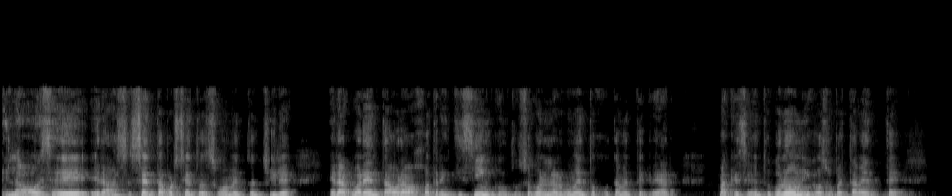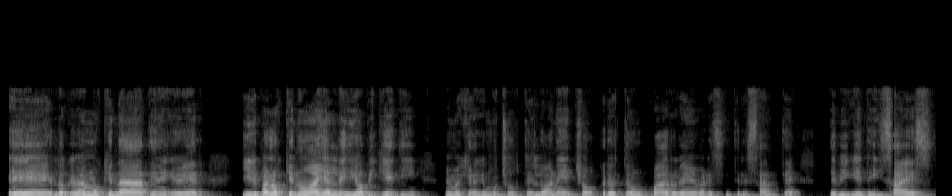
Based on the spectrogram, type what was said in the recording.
la OECD era 60%, en su momento en Chile era 40%, ahora bajó a 35%, incluso con el argumento justamente crear más crecimiento económico, supuestamente. Eh, lo que vemos que nada tiene que ver, y para los que no hayan leído Piketty, me imagino que muchos de ustedes lo han hecho, pero este es un cuadro que a mí me parece interesante de Piketty y Saez,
